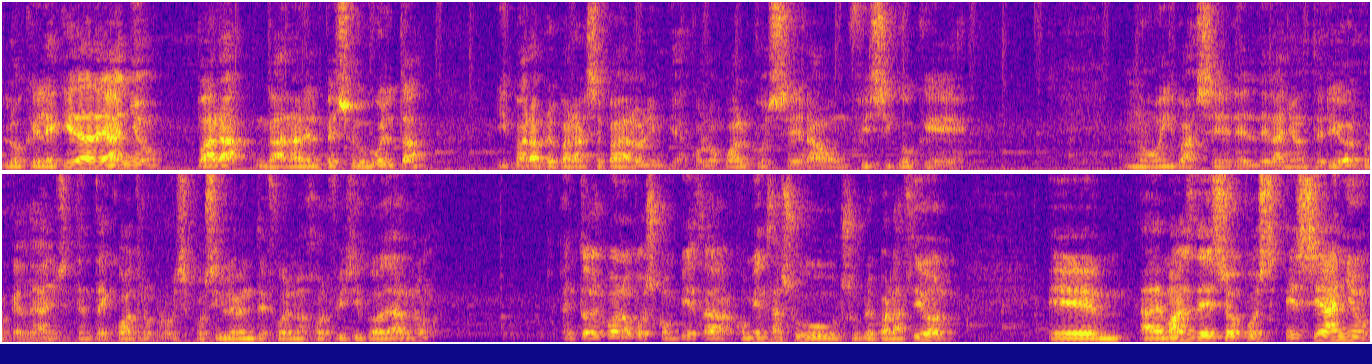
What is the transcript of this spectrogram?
lo que le queda de año para ganar el peso de vuelta y para prepararse para el Olimpia, con lo cual pues era un físico que no iba a ser el del año anterior, porque el del año 74 pues, posiblemente fue el mejor físico de Arnold. Entonces bueno, pues comienza, comienza su, preparación. Eh, además de eso, pues ese año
